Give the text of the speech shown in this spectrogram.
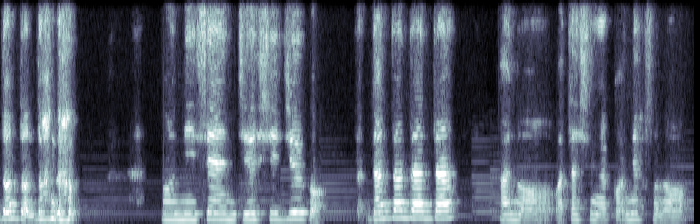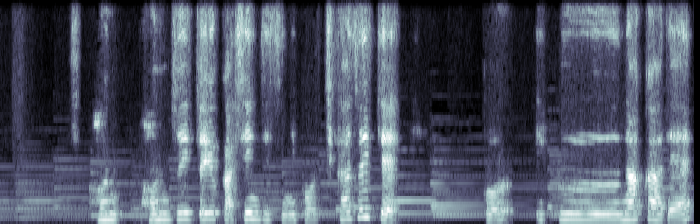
どんどんどんどんもう2014、15、だんだんだんだん、あの、私がこうね、その、本、本髄というか真実にこう近づいて、こう、行く中で、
